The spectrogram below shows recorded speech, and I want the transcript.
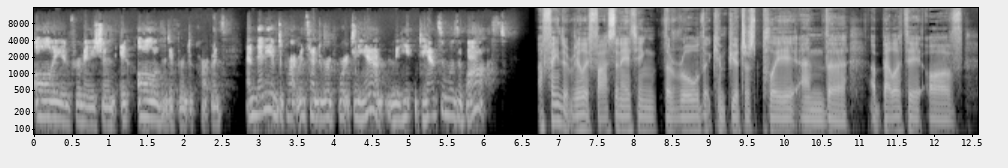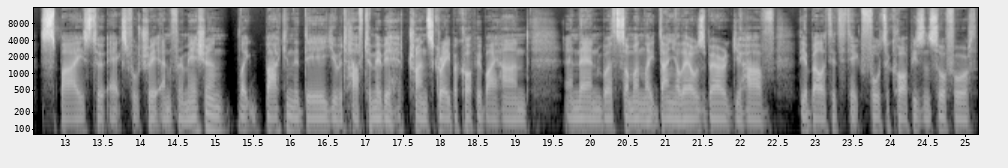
all the information in all of the different departments. And many of departments had to report to him. I mean, he, was a boss. I find it really fascinating the role that computers play and the ability of spies to exfiltrate information. Like back in the day, you would have to maybe transcribe a copy by hand. And then with someone like Daniel Ellsberg, you have the ability to take photocopies and so forth,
